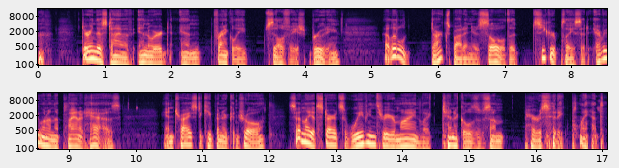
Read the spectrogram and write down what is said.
During this time of inward and, frankly, selfish brooding, that little dark spot in your soul, the secret place that everyone on the planet has and tries to keep under control, suddenly it starts weaving through your mind like tentacles of some parasitic plant.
